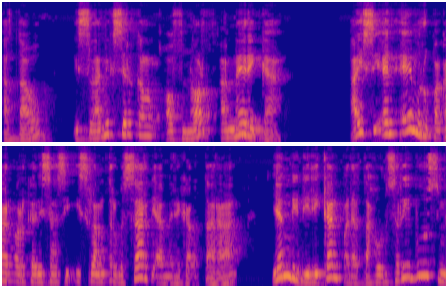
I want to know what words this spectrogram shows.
atau Islamic Circle of North America. ICNA merupakan organisasi Islam terbesar di Amerika Utara yang didirikan pada tahun 1968.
